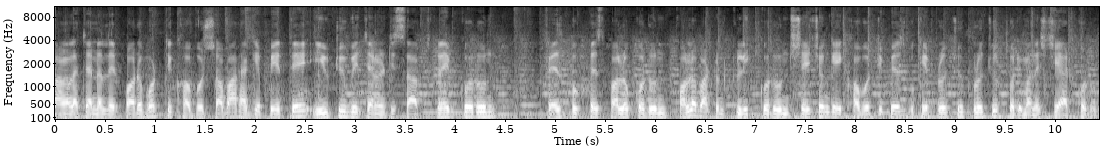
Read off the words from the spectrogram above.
বাংলা চ্যানেলের পরবর্তী খবর সবার আগে পেতে ইউটিউবে চ্যানেলটি সাবস্ক্রাইব করুন, ফেসবুক পেজ ফলো করুন ফলো বাটন ক্লিক করুন, সেই সঙ্গে এই খবরটি ফেসবুকে প্রচুর প্রচুর পরিমাণে শেয়ার করুন।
